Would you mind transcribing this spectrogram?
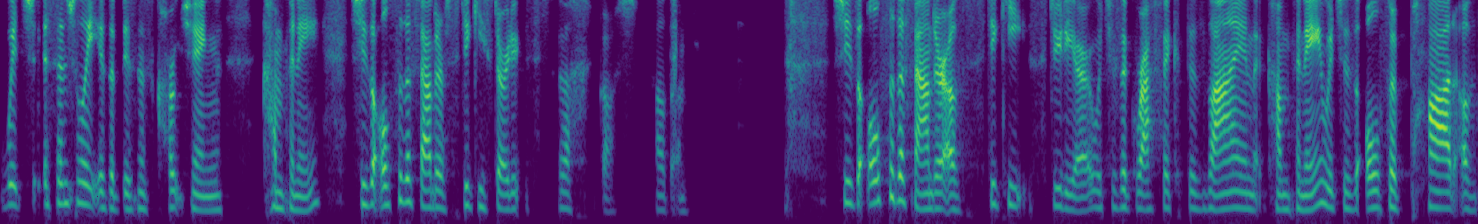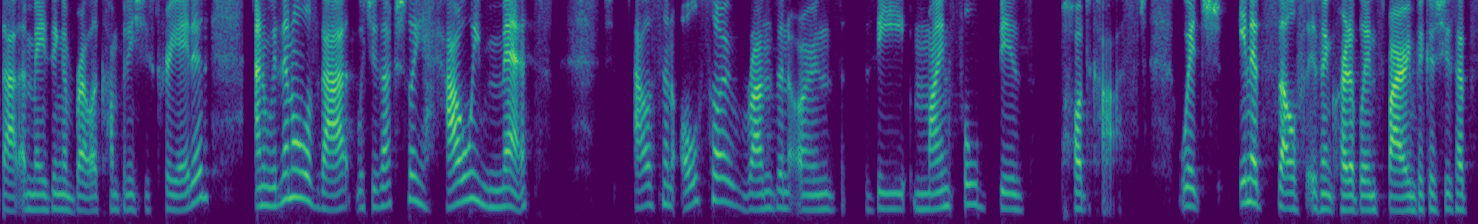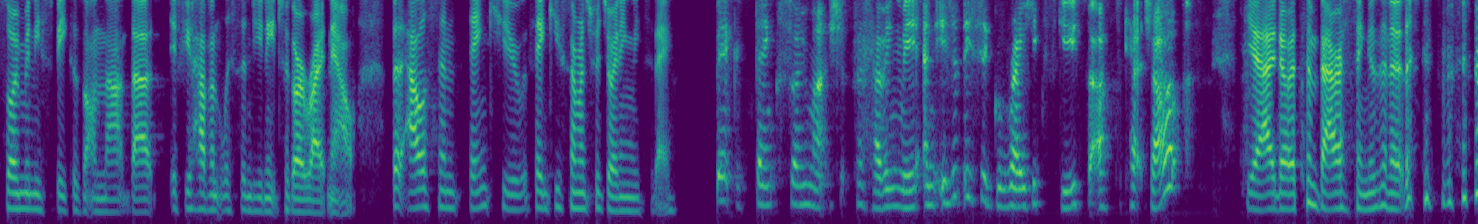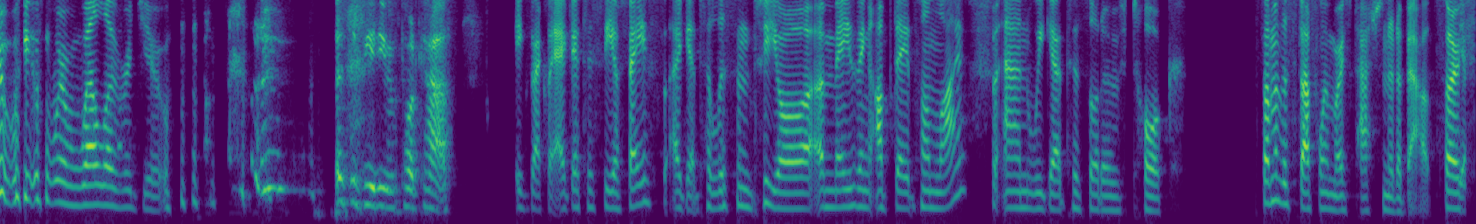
which essentially is a business coaching company. She's also the founder of Sticky Studio. Gosh, hold on. She's also the founder of Sticky Studio, which is a graphic design company, which is also part of that amazing umbrella company she's created. And within all of that, which is actually how we met, Alison also runs and owns the Mindful Biz podcast, which in itself is incredibly inspiring because she's had so many speakers on that that if you haven't listened, you need to go right now. But Alison, thank you. Thank you so much for joining me today. Beck, thanks so much for having me. And isn't this a great excuse for us to catch up? Yeah, I know. It's embarrassing, isn't it? we, we're well overdue. That's the beauty of podcasts. Exactly. I get to see your face. I get to listen to your amazing updates on life, and we get to sort of talk some of the stuff we're most passionate about. So, yeah.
